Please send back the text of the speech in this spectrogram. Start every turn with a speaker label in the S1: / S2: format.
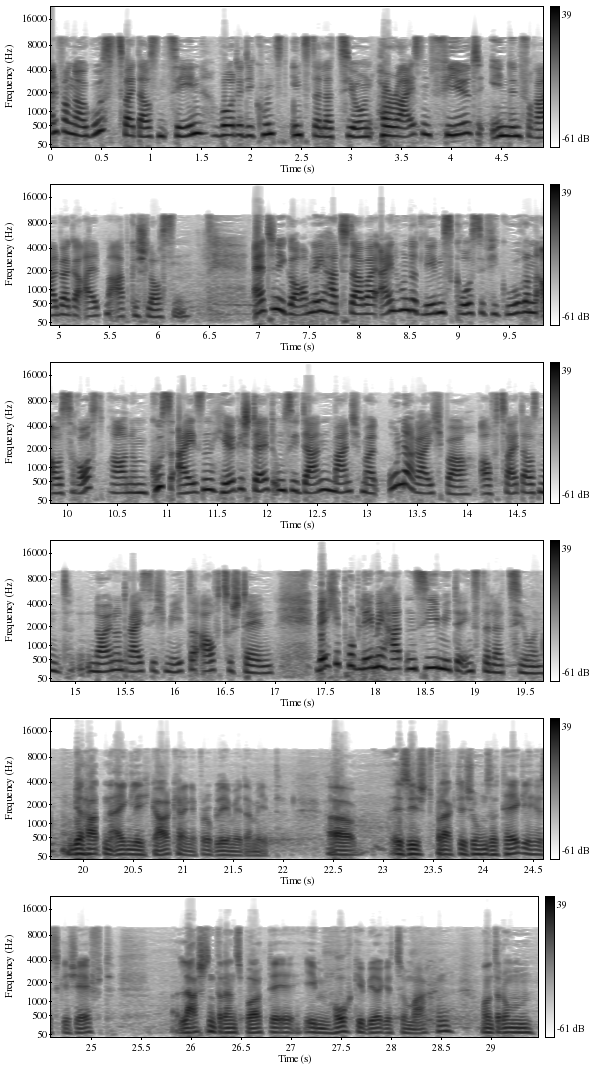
S1: Anfang August 2010 wurde die Kunstinstallation Horizon Field in den Vorarlberger Alpen abgeschlossen. Anthony Gormley hat dabei 100 lebensgroße Figuren aus rostbraunem Gusseisen hergestellt, um sie dann manchmal unerreichbar auf 2039 Meter aufzustellen. Welche Probleme hatten Sie mit der Installation?
S2: Wir hatten eigentlich gar keine Probleme damit. Äh, es ist praktisch unser tägliches Geschäft, Lastentransporte im Hochgebirge zu machen und darum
